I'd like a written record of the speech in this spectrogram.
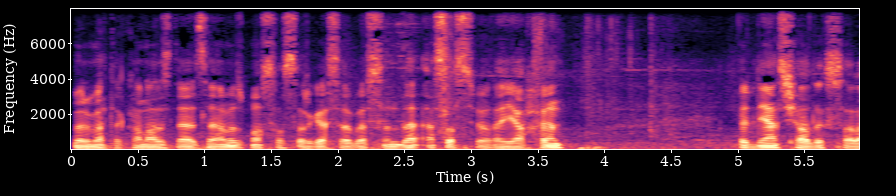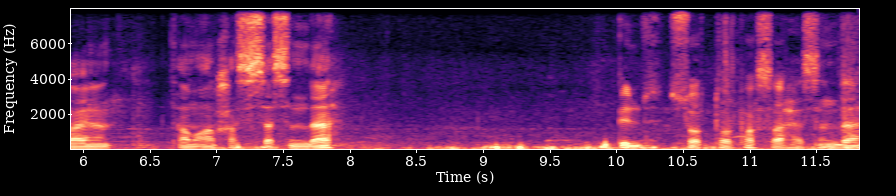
Hörmətli kanal izləyicilərimiz Masasır qəsəbəsində əsas yola yaxın Brilliant Şadlıq Sarayının tam arxa hissəsində bir sot torpaq sahəsində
